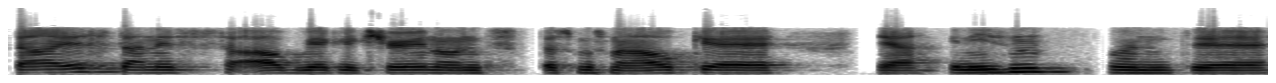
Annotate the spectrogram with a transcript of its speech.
da ist, dann ist es auch wirklich schön und das muss man auch äh, ja, genießen und äh,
